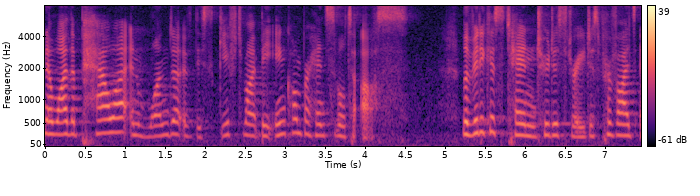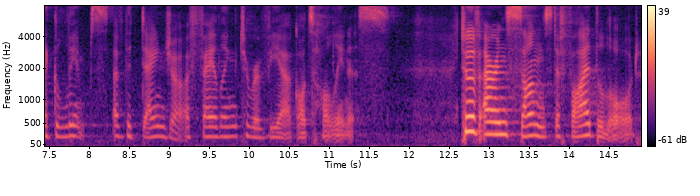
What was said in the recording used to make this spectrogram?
Now, why the power and wonder of this gift might be incomprehensible to us, Leviticus 10 2 to 3 just provides a glimpse of the danger of failing to revere God's holiness. Two of Aaron's sons defied the Lord,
